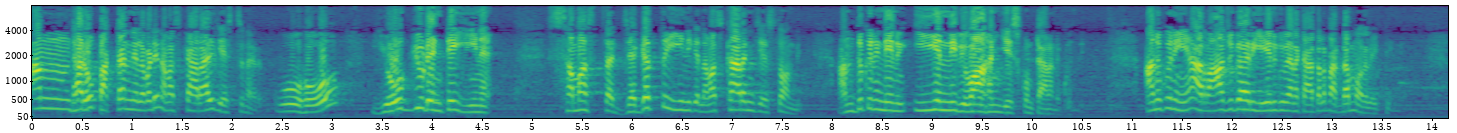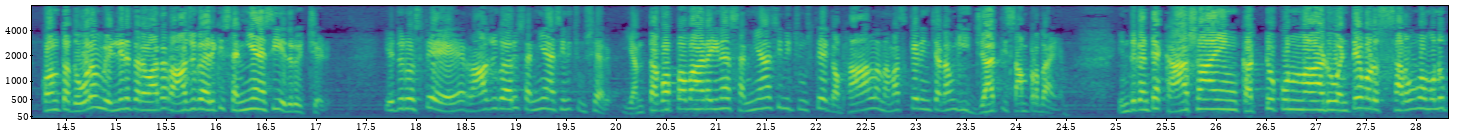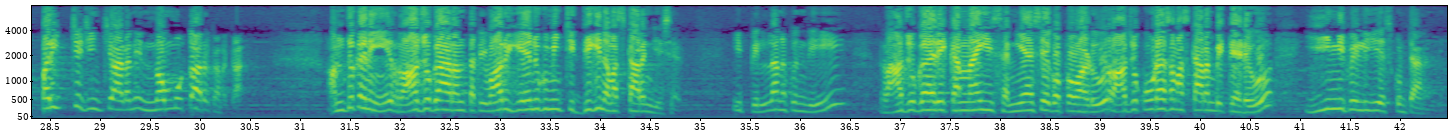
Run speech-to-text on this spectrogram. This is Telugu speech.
అందరూ పక్కన నిలబడి నమస్కారాలు చేస్తున్నారు. ఓహో యోగ్యుడంటే ఈయన. సమస్త జగత్తు ఈయనకి నమస్కారం చేస్తోంది. అందుకని నేను ఈయన్ని వివాహం చేసుకుంటాననుకుంది. అనుకుని ఆ రాజుగారి ఏనుగు వెనకాతల పడ్డం మొదలెట్టింది. కొంత దూరం వెళ్ళిన తర్వాత రాజుగారికి సన్యాసి ఎదురొచ్చాడు. ఎదురొస్తే రాజుగారు సన్యాసిని చూశారు. ఎంత గొప్పవాడైనా సన్యాసిని చూస్తే గభాలను నమస్కరించడం ఈ జాతి సాంప్రదాయం. ఎందుకంటే కాషాయం కట్టుకున్నాడు అంటే వాడు సర్వమును పరిత్యజించాడని నమ్ముతారు కనుక. అందుకని రాజుగారంతటి వారు ఏనుగు మించి దిగి నమస్కారం చేశారు. ఈ పిల్ల అనుకుంది రాజుగారి కన్నా ఈ సన్యాసే గొప్పవాడు రాజు కూడా నమస్కారం పెట్టాడు ఈయన్ని పెళ్ళి చేసుకుంటానని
